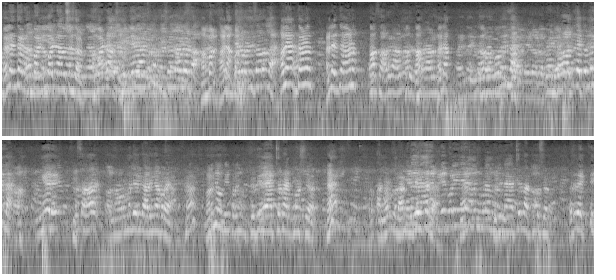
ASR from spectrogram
അല്ല എന്താണ് അമ്പാടി അമ്പാടിയുടെ ആവശ്യം എന്താണ്? അമ്പാടിന്റെ ആവശ്യം. അമ്പ അല്ല അമ്പ അതെ എന്താണ്? അല്ല എന്താണ്. അല്ല. നോർമലി ഒരു കാര്യം ഞാൻ പറയാം? പറഞ്ഞു പറഞ്ഞു. Natural atmosphere? തന്നോടുള്ള നാച്ചുറൽ അറ്റ്മോസ്ഫിയർ ഒരു വ്യക്തി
